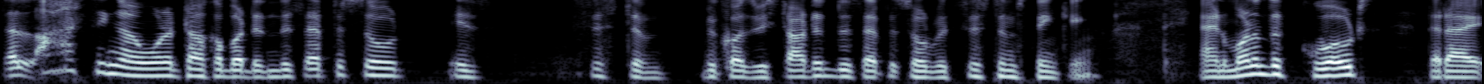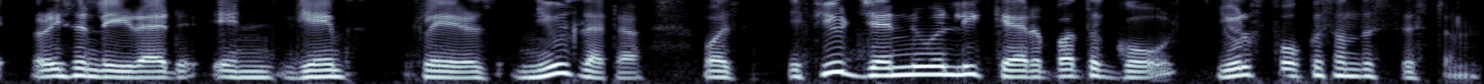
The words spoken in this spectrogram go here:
The last thing I want to talk about in this episode is systems because we started this episode with systems thinking. And one of the quotes that I recently read in James Clear's newsletter was if you genuinely care about the goal, you'll focus on the system.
